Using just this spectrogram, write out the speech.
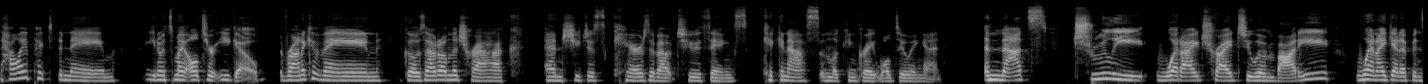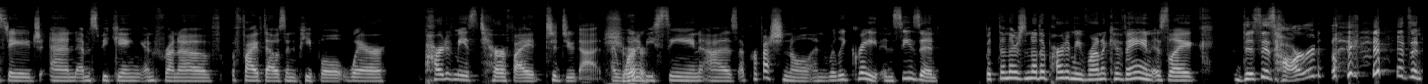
How I picked the name, you know, it's my alter ego. Veronica Vane goes out on the track and she just cares about two things: kicking ass and looking great while doing it. And that's truly what I try to embody when I get up in stage and am speaking in front of 5,000 people, where part of me is terrified to do that. Sure. I want to be seen as a professional and really great and seasoned. But then there's another part of me, Veronica Vane, is like, this is hard. it's an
